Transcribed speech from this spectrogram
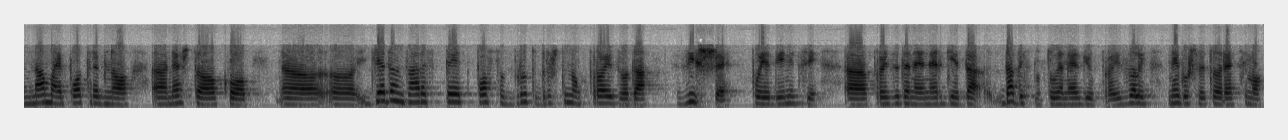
nama je potrebno e, nešto oko 1,5% bruto društvenog proizvoda više po jedinici uh, proizvedene energije da, da bismo tu energiju proizvali nego što je to recimo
